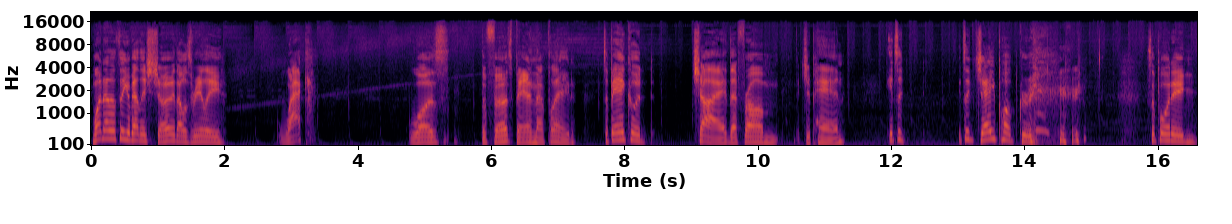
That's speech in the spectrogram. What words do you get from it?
one other thing about this show that was really whack was the first band that played. It's a band called Chai. They're from Japan. It's a it's a J-pop group supporting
